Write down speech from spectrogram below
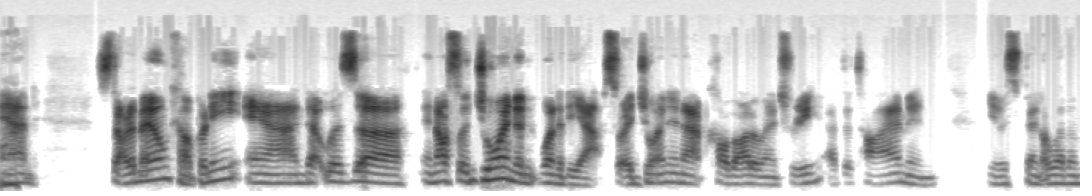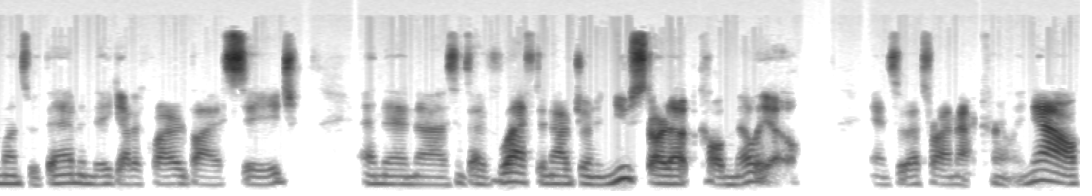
yeah. and started my own company. And that was, uh, and also joined in one of the apps. So I joined an app called AutoEntry at the time and, you know, spent 11 months with them and they got acquired by Sage. And then uh, since I've left and I've joined a new startup called Melio. And so that's where I'm at currently now.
